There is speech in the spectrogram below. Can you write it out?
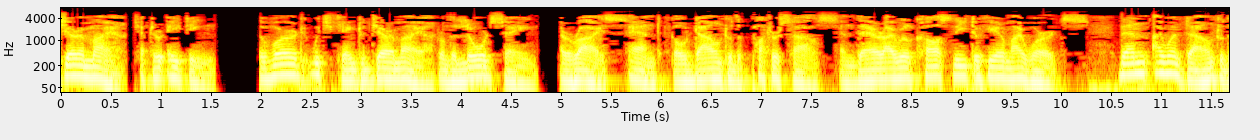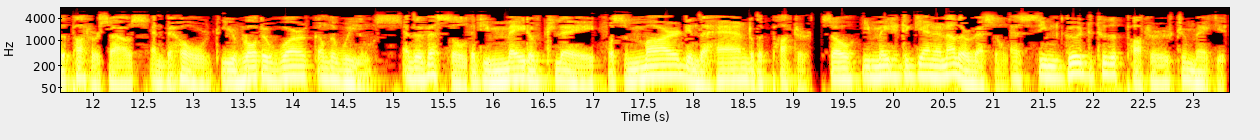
Jeremiah chapter 18 The word which came to Jeremiah from the Lord, saying, Arise, and go down to the potter's house, and there I will cause thee to hear my words. Then I went down to the potter's house, and behold, he wrought a work on the wheels, and the vessel that he made of clay was marred in the hand of the potter. So he made it again another vessel, as seemed good to the potter to make it.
